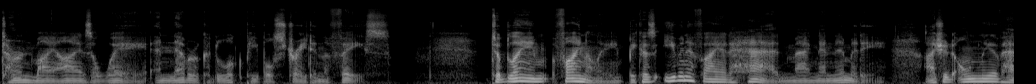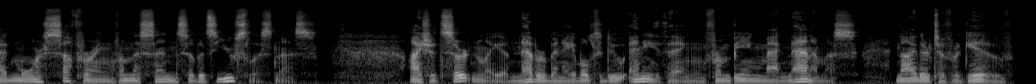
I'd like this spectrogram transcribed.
turned my eyes away and never could look people straight in the face. To blame, finally, because even if I had had magnanimity, I should only have had more suffering from the sense of its uselessness. I should certainly have never been able to do anything from being magnanimous, neither to forgive,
